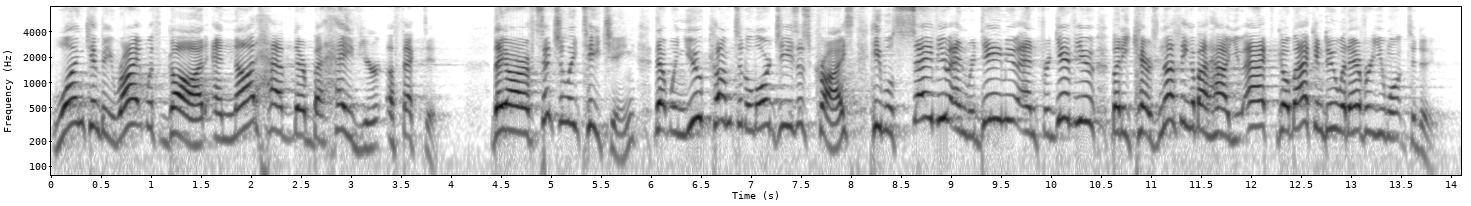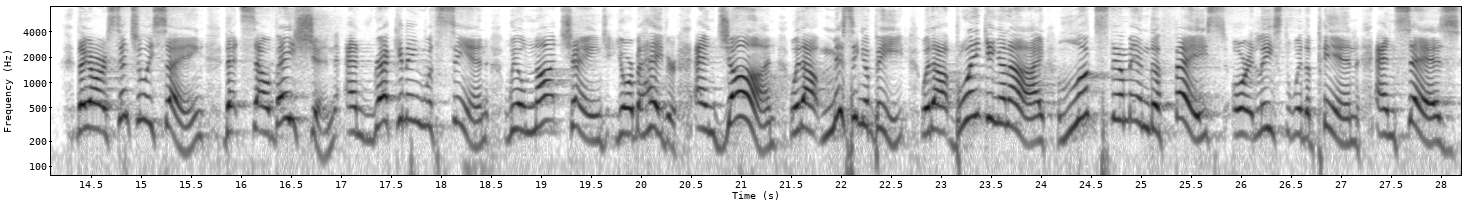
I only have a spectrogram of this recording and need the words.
one can be right with God and not have their behavior affected. They are essentially teaching that when you come to the Lord Jesus Christ, He will save you and redeem you and forgive you, but He cares nothing about how you act. Go back and do whatever you want to do. They are essentially saying that salvation and reckoning with sin will not change your behavior. And John, without missing a beat, without blinking an eye, looks them in the face, or at least with a pen, and says,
